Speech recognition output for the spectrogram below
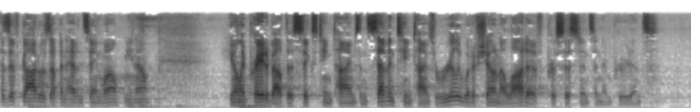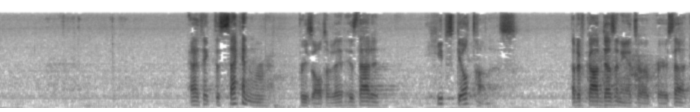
As if God was up in heaven saying, well, you know, he only prayed about this 16 times, and 17 times really would have shown a lot of persistence and imprudence. And I think the second result of it is that it heaps guilt on us. That if God doesn't answer our prayers, that,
